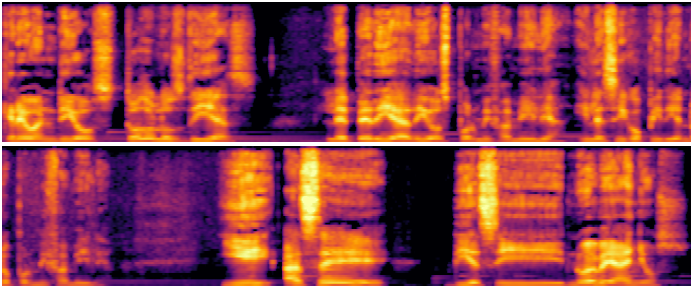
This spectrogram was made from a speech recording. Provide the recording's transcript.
Creo en Dios. Todos los días le pedí a Dios por mi familia y le sigo pidiendo por mi familia. Y hace 19 años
